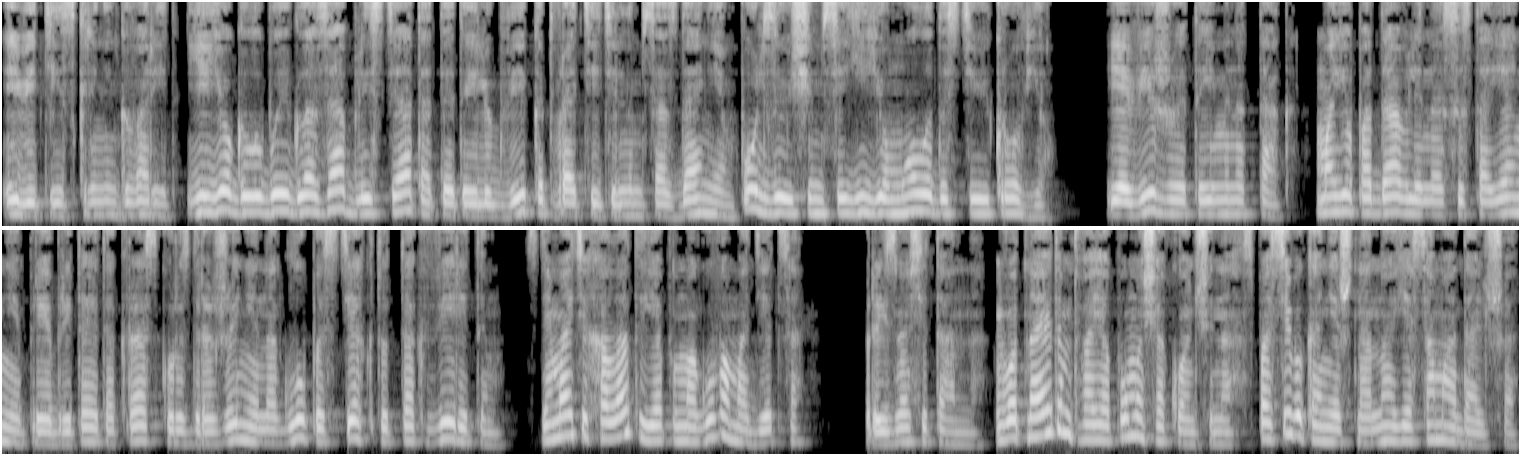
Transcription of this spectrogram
И ведь искренне говорит. Ее голубые глаза блестят от этой любви к отвратительным созданиям, пользующимся ее молодостью и кровью. Я вижу это именно так. Мое подавленное состояние приобретает окраску раздражения на глупость тех, кто так верит им. «Снимайте халат, и я помогу вам одеться», — произносит Анна. «Вот на этом твоя помощь окончена. Спасибо, конечно, но я сама дальше».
